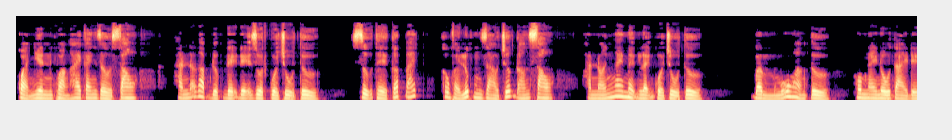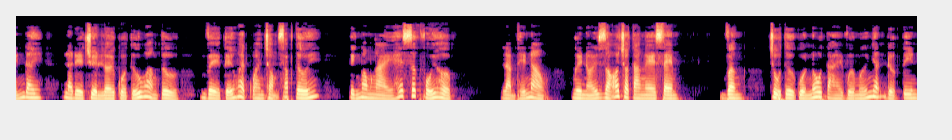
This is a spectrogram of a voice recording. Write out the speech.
Quả nhiên khoảng hai canh giờ sau, hắn đã gặp được đệ đệ ruột của chủ tử. Sự thể cấp bách, không phải lúc rào trước đón sau. Hắn nói ngay mệnh lệnh của chủ tử. Bẩm ngũ hoàng tử, hôm nay nô tài đến đây là để truyền lời của tứ hoàng tử về kế hoạch quan trọng sắp tới. Kính mong ngài hết sức phối hợp. Làm thế nào? Người nói rõ cho ta nghe xem. Vâng, chủ tử của nô tài vừa mới nhận được tin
